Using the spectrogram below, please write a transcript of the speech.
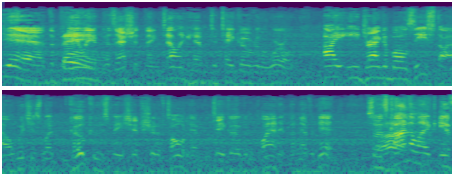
Yeah, the Bang. alien possession thing, telling him to take over the world, i.e., Dragon Ball Z style, which is what Goku's spaceship should have told him to take over the planet, but never did. So it's Ah. kind of like if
